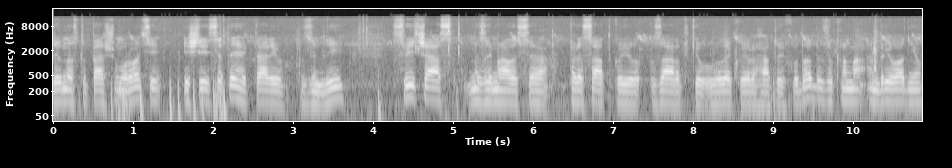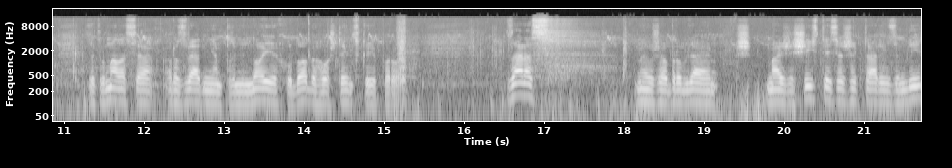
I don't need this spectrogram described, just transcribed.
91-му році із 60 гектарів землі. Свій час ми займалися пересадкою зародків у великої рогатої худоби, зокрема ембріонів, займалися розведенням племінної худоби голштинської породи. Зараз ми вже обробляємо майже 6 тисяч гектарів землі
